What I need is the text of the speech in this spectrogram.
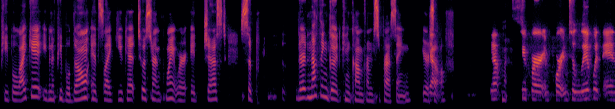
people like it even if people don't it's like you get to a certain point where it just sup- there nothing good can come from suppressing yourself yep, yep. super important to live within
